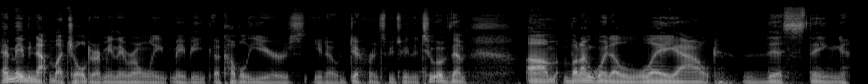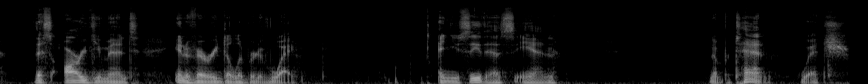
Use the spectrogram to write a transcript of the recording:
and maybe not much older. I mean, they were only maybe a couple years, you know, difference between the two of them. Um, but I'm going to lay out this thing, this argument in a very deliberative way. And you see this in number 10, which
